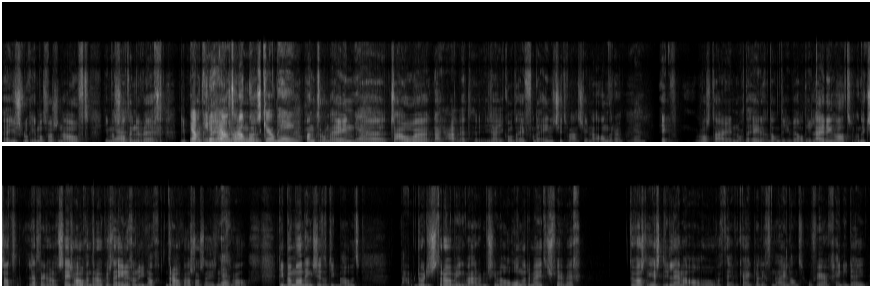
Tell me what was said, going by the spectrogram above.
Uh, je sloeg iemand voor zijn hoofd, iemand zat in de weg. Die ja, want iedereen hangt er ook nog eens een keer omheen. Hangt er omheen, ja. uh, touwen. Nou ja, let, ja, je komt even van de ene situatie in een andere. Ja. Ik was daarin nog de enige dan die wel die leiding had. Want ik zat letterlijk nog steeds hoog en droog. als de enige die nog droog was, nog steeds in dit geval. Die bemanning zit op die boot. Nou, door die stroming waren we misschien wel honderden meters ver weg. Toen was het eerste dilemma al. Oh, wacht even, kijk, daar ligt een eiland. Hoe ver? Geen idee.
